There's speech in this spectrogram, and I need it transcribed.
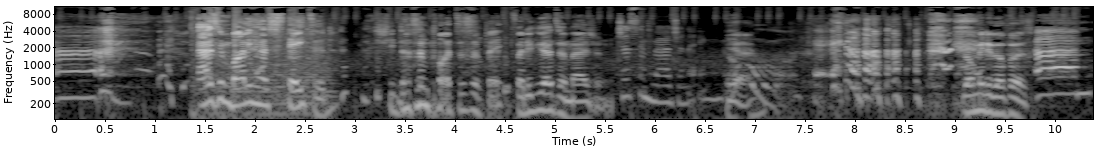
Uh, As Mbali has stated, she doesn't participate. But if you had to imagine, just imagining. Yeah. Ooh, okay. you want me to go first? um,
